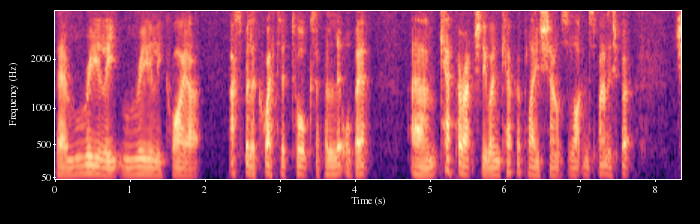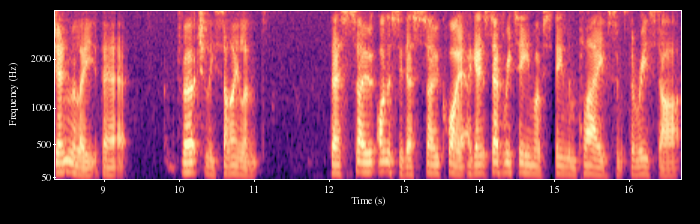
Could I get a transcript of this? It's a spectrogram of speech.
They're really, really quiet. Azpilicueta talks up a little bit. Um, Kepa actually, when Kepa plays, shouts a lot in Spanish, but generally they're virtually silent they're so honestly they're so quiet against every team I've seen them play since the restart.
